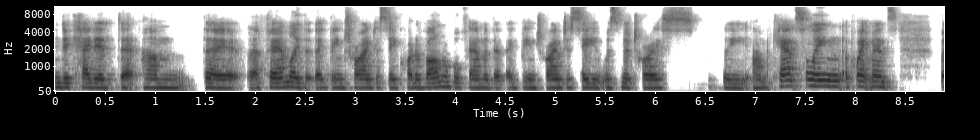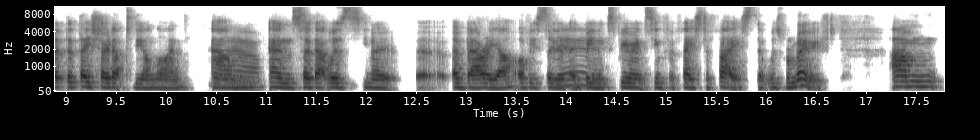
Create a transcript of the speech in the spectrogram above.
indicated that um, the a family that they'd been trying to see, quite a vulnerable family that they'd been trying to see, was notoriously um, cancelling appointments but that they showed up to the online. Um, wow. And so that was, you know, a barrier, obviously, yeah. that they'd been experiencing for face to face that was removed. Um,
